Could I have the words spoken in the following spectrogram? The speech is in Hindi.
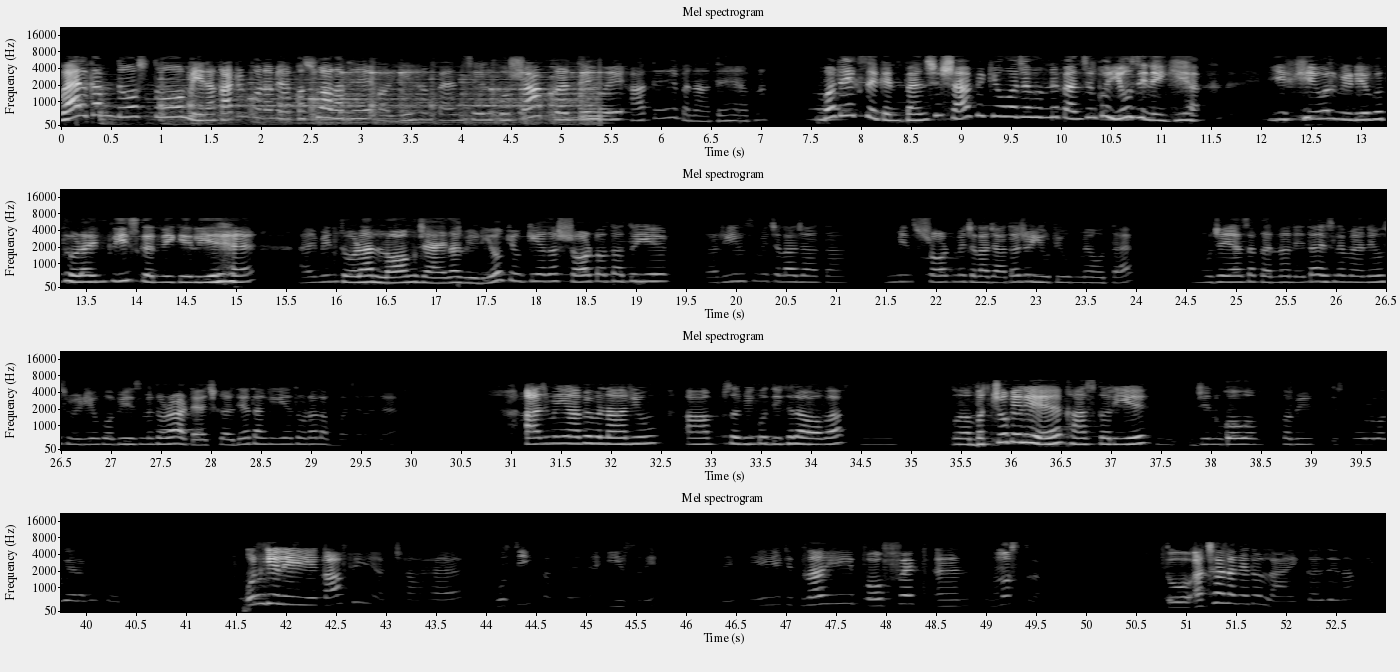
वेलकम दोस्तों मेरा कार्टून कोना में आपका स्वागत है। और ये हम पेंसिल को शार्प करते हुए आते हैं बनाते हैं अपना। बट एक सेकेंड पेंसिल शार्प ही क्यों हुआ जब हमने पेंसिल को यूज़ ही नहीं किया? ये केवल वीडियो को थोड़ा इंक्रीज करने के लिए है। आई I मीन mean, थोड़ा लॉन्ग जाएगा वीडियो क्योंकि अगर शॉर्ट होता तो ये रील्स में चला जाता मीन्स शॉर्ट में चला जाता जो यूट्यूब में होता है। मुझे ऐसा करना नहीं था इसलिए मैंने उस वीडियो को भी इसमें थोड़ा अटैच कर दिया ताकि ये थोड़ा लंबा चला आज मैं यहाँ पे बना रही हूँ। आप सभी को दिख रहा होगा। बच्चों के लिए है, खासकर ये, जिनको कभी स्कूल वगैरह में प्रोजेक्ट उनके लिए ये काफ़ी अच्छा है। वो सीख सकते हैं इजीली देखिए, ये कितना ही परफेक्ट एंड मस्त लगता तो अच्छा लगे तो लाइक कर देना प्लीज़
